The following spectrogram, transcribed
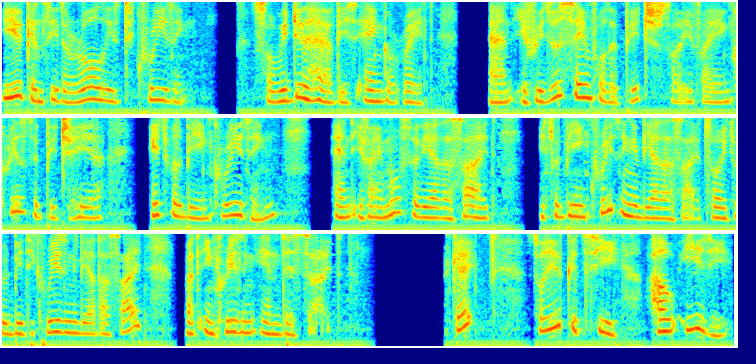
you can see the row is decreasing. So we do have this angle rate. And if we do same for the pitch, so if I increase the pitch here, it will be increasing and if I move to the other side it will be increasing in the other side. So it will be decreasing the other side but increasing in this side. Okay? So you could see how easy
